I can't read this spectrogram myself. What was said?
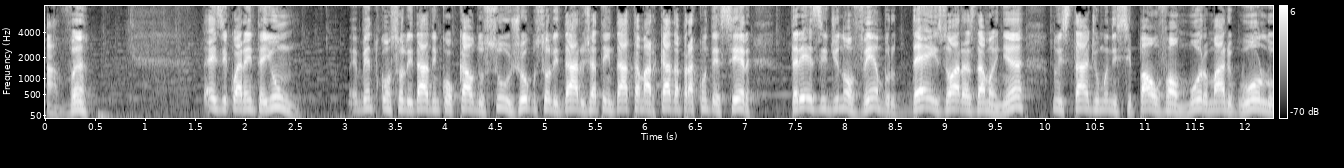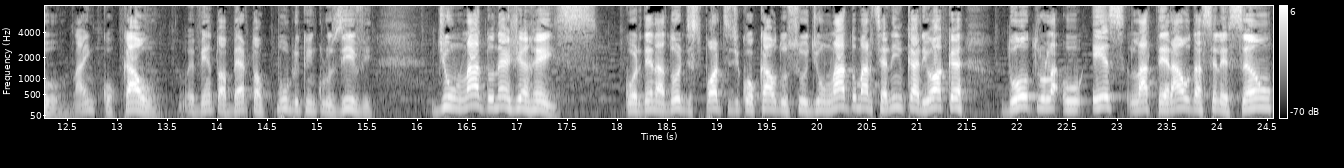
Avan. 10h41, evento consolidado em Cocal do Sul, jogo solidário já tem data marcada para acontecer 13 de novembro, 10 horas da manhã, no Estádio Municipal Valmor Mário Golo, lá em Cocal. Um evento aberto ao público, inclusive. De um lado, né, Jean Reis? Coordenador de esportes de Cocal do Sul. De um lado, Marcelinho Carioca, do outro, o ex-lateral da seleção,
